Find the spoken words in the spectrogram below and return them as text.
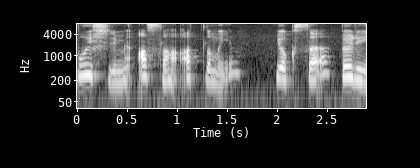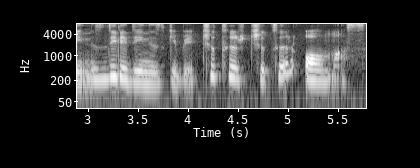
Bu işlemi asla atlamayın. Yoksa böreğiniz dilediğiniz gibi çıtır çıtır olmaz.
